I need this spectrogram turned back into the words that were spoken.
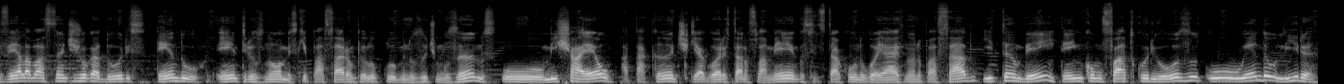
revela bastante jogadores, tendo entre os nomes que passaram pelo clube nos últimos anos o Michael, atacante que agora está no Flamengo, se destacou no Goiás no ano passado, e também tem como fato curioso o Wendel Lira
